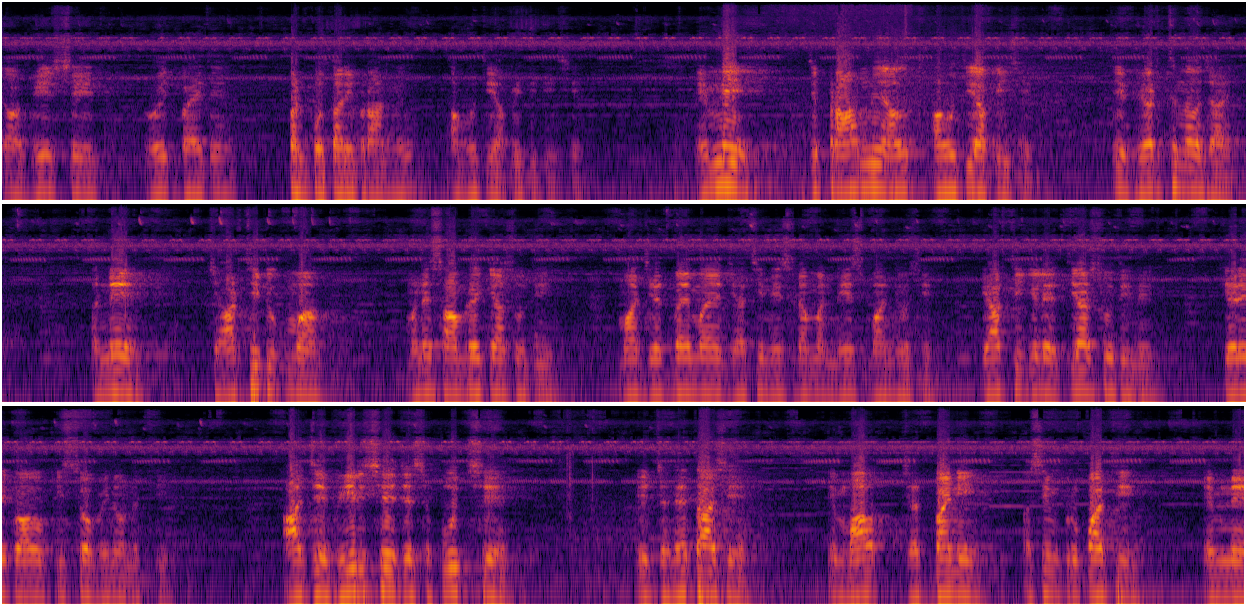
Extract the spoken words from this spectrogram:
એવા વીર શહીદ રોહિતભાઈને પણ પોતાની પ્રાણની આહુતિ આપી દીધી છે. એમને જે પ્રાણની આહુતિ આપી છે, એ વ્યર્થ ન જાય. અને જ્યારથી ટૂંકમાં મને સાંભળે ક્યાં સુધી, માં જેતબાઈમાં જ્યાંથી નેસડામાં નેસ બાંધ્યો છે, ત્યારથી ગયેલે અત્યાર સુધીને ક્યારેક આવો કિસ્સો બન્યો નથી. આ જે વીર છે, જે સપૂત છે, એ જનેતા છે, એ મા જતભાઈની અસીમ કૃપાથી એમને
